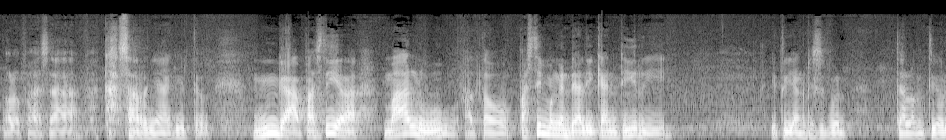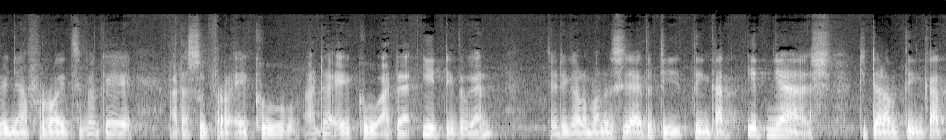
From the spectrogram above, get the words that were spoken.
kalau bahasa kasarnya gitu enggak pasti ya malu atau pasti mengendalikan diri itu yang disebut dalam teorinya Freud sebagai ada super ego, ada ego, ada id itu kan. Jadi kalau manusia itu di tingkat idnya, di dalam tingkat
